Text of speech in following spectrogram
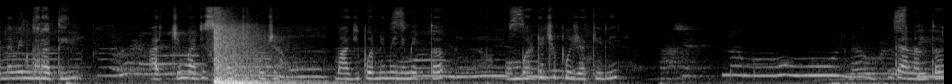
नवीन घरातील आजची माझी सकाळची पूजा. माघी पौर्णिमेनिमित्त उंबरटीची पूजा केली. त्यानंतर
